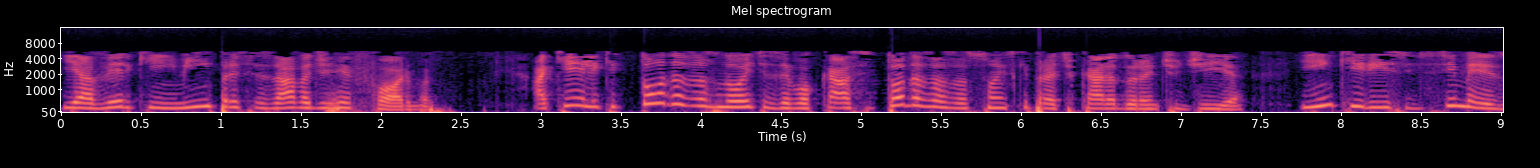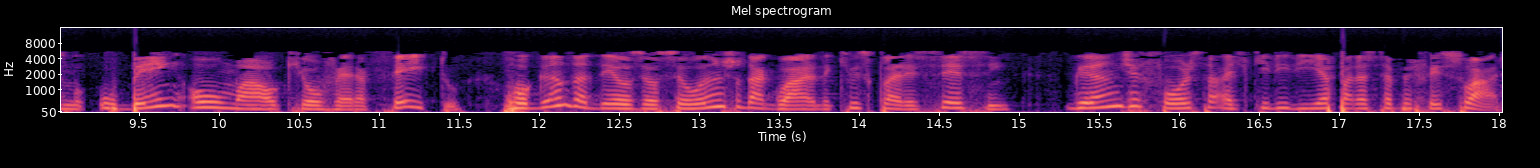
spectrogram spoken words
e a ver que em mim precisava de reforma. Aquele que todas as noites evocasse todas as ações que praticara durante o dia e inquirisse de si mesmo o bem ou o mal que houvera feito, rogando a Deus e ao seu anjo da guarda que o esclarecessem, grande força adquiriria para se aperfeiçoar.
